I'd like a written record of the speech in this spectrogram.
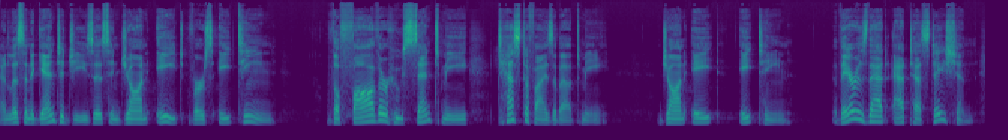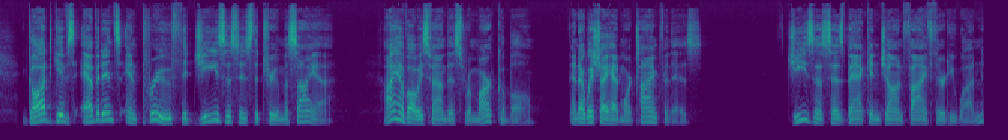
And listen again to Jesus in John 8, verse 18. The Father who sent me testifies about me. John 8, 18. There is that attestation. God gives evidence and proof that Jesus is the true Messiah. I have always found this remarkable, and I wish I had more time for this. Jesus says back in John 5:31,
